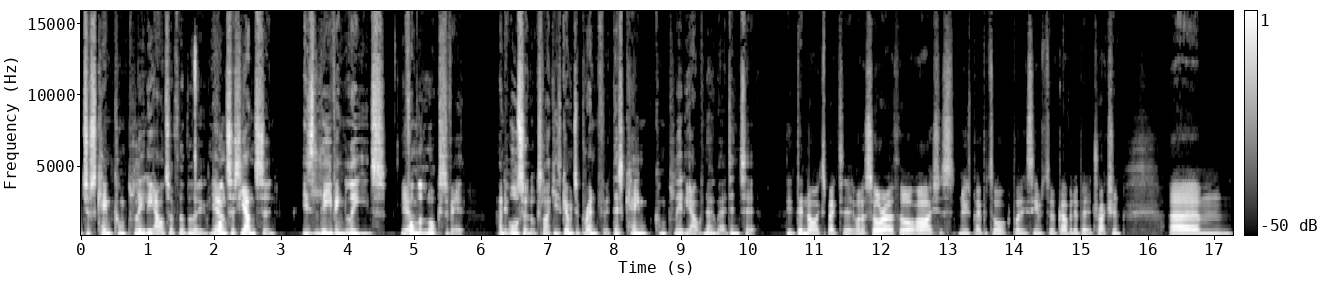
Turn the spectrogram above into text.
just came completely out of the blue. Yeah. Pontus Jansson is leaving Leeds Yeah. from the looks of it, and it also looks like he's going to Brentford. This came completely out of nowhere, didn't it? did did not expect it. When I saw it, I thought, oh, it's just newspaper talk, but it seems to have gathered a bit of traction. Um,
